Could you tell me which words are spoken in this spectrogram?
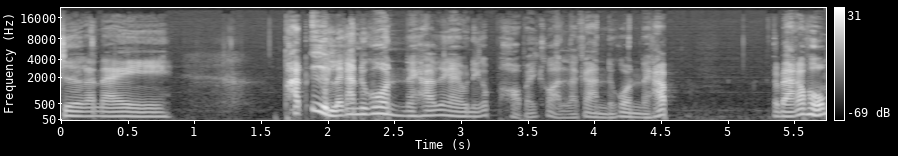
เจอกันในพัดอื่นแล้วกันทุกคนนะครับยังไงวันนี้ก็ขอไปก่อนแล้วกันทุกคนนะครับบ๊ายบายครับผม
